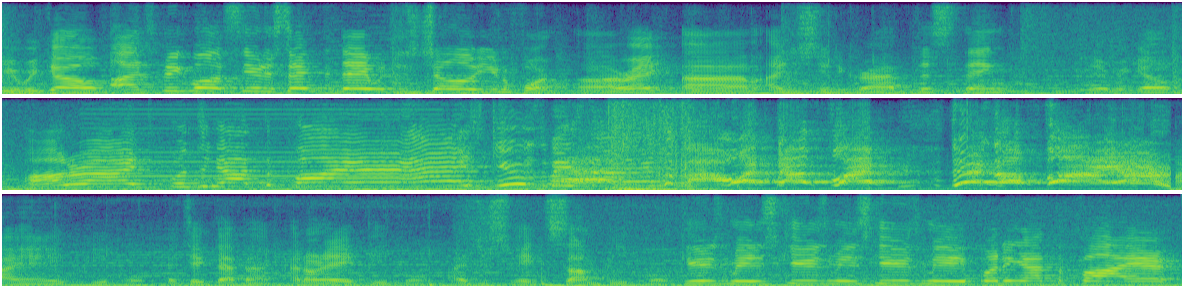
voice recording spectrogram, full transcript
here we go. Unspeakable is here to save the day with his jello uniform. All right, um, I just need to grab this thing. There we go. All right, putting out the fire. Hey, excuse me, sir. Oh, what the flip? There's a fire! I hate people. I take that back. I don't hate people. I just hate some people. Excuse me, excuse me, excuse me. Putting out the fire.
